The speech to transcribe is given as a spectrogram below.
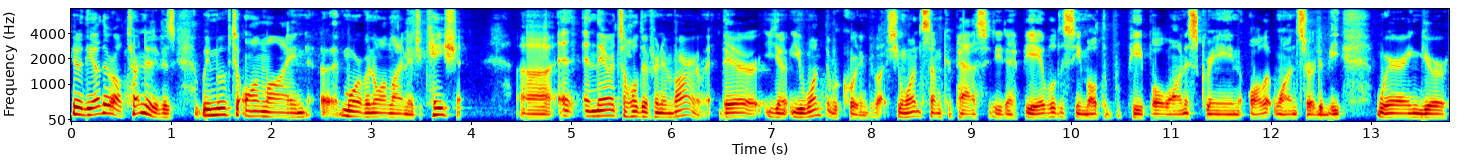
you know, the other alternative is we move to online, uh, more of an online education. Uh, and, and, there it's a whole different environment. There, you know, you want the recording device. You want some capacity to be able to see multiple people on a screen all at once, or to be wearing your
